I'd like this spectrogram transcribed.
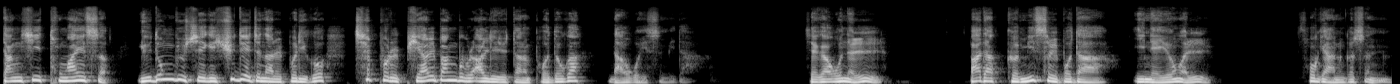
당시 통화에서 유동규 씨에게 휴대전화를 버리고 체포를 피할 방법을 알려줬다는 보도가 나오고 있습니다. 제가 오늘 바닥 그 밑을 보다 이 내용을 소개하는 것은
